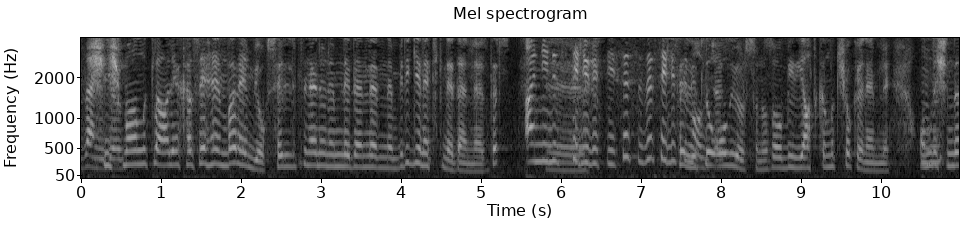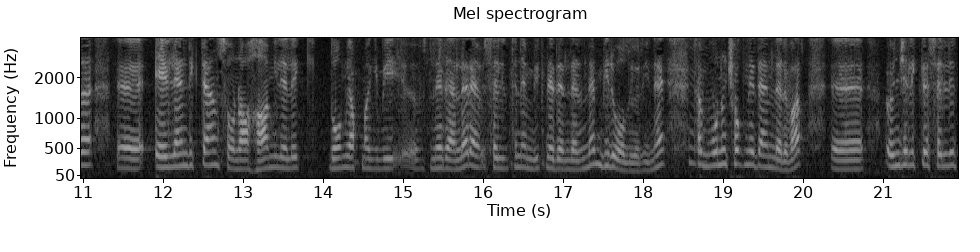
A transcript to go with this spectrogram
zannediyorum. Şişmanlıkla alakası hem var hem yok. Selülitin en önemli nedenlerinden biri genetik nedenlerdir. Anneniz Ee, selülitliyse size selülitli mi Selülitli olacaksınız? oluyorsunuz. O bir yatkınlık çok önemli. Onun dışında e, evlendikten sonra hamilelik, doğum yapma gibi e, nedenler en- selülitin en büyük nedenlerinden biri oluyor yine. Tabii bunun çok nedenleri var. E, öncelikle selülit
